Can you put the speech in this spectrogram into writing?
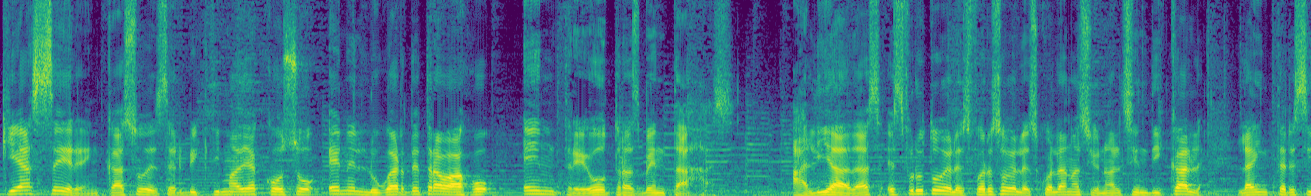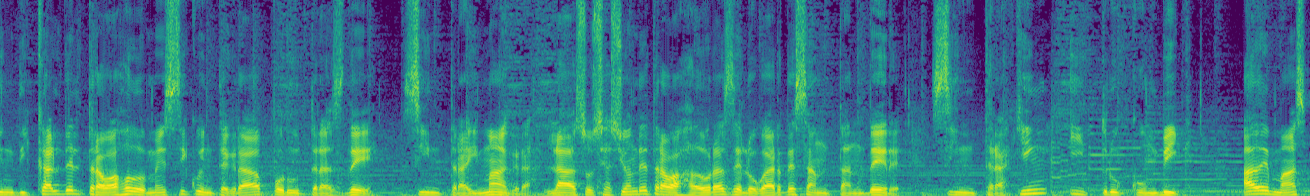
qué hacer en caso de ser víctima de acoso en el lugar de trabajo, entre otras ventajas. Aliadas es fruto del esfuerzo de la Escuela Nacional Sindical, la Intersindical del Trabajo Doméstico integrada por Utrasd, Sintra y Magra, la Asociación de Trabajadoras del Hogar de Santander, Sintrajín y Trucumbic. Además,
